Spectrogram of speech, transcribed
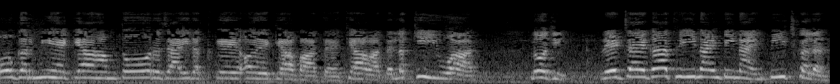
ओ, गर्मी है क्या? हम तो रजाई रख के और ये क्या बात है, क्या बात है लकी यू आर लो जी रेट जाएगा three ninety nine peach colour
